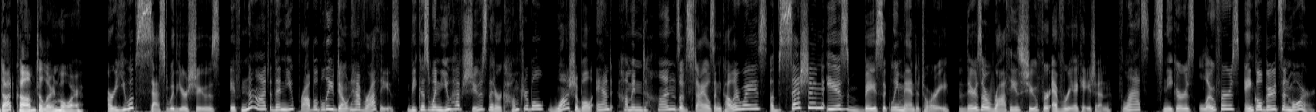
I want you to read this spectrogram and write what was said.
Peloton.com to learn more. Are you obsessed with your shoes? If not, then you probably don't have Rothy's. Because when you have shoes that are comfortable, washable, and come in tons of styles and colorways, obsession is basically mandatory. There's a Rothy's shoe for every occasion flats, sneakers, loafers, ankle boots, and more.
